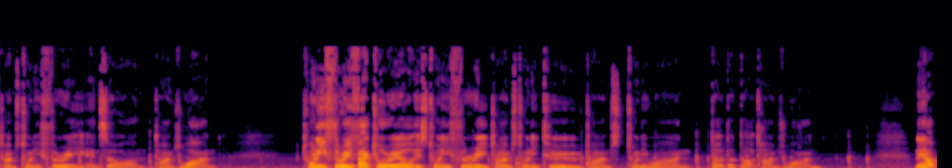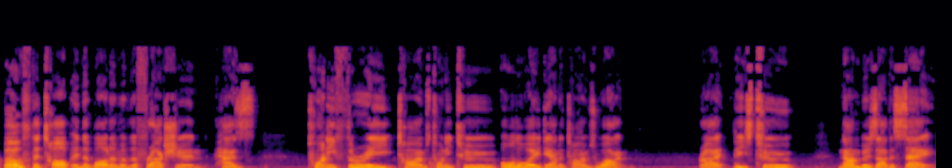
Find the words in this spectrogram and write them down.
times 23 and so on times 1. 23 factorial is 23 times 22 times 21 dot dot dot times 1. Now both the top and the bottom of the fraction has 23 times 22 all the way down to times 1. Right? These two numbers are the same.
